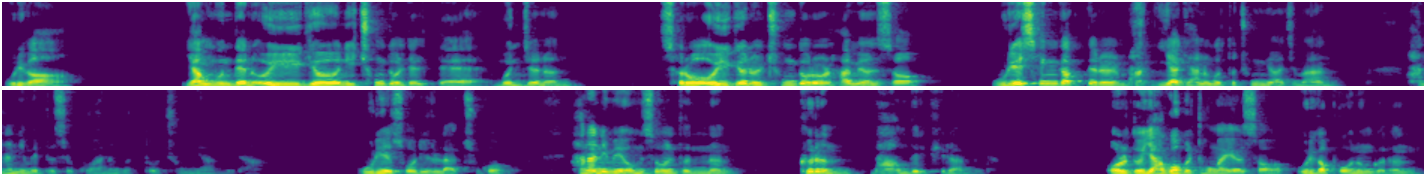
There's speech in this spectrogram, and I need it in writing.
우리가 양분된 의견이 충돌될 때 먼저는 서로 의견을 충돌을 하면서 우리의 생각들을 막 이야기하는 것도 중요하지만 하나님의 뜻을 구하는 것도 중요합니다. 우리의 소리를 낮추고 하나님의 음성을 듣는 그런 마음들이 필요합니다. 오늘 또 야곱을 통하여서 우리가 보는 것은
